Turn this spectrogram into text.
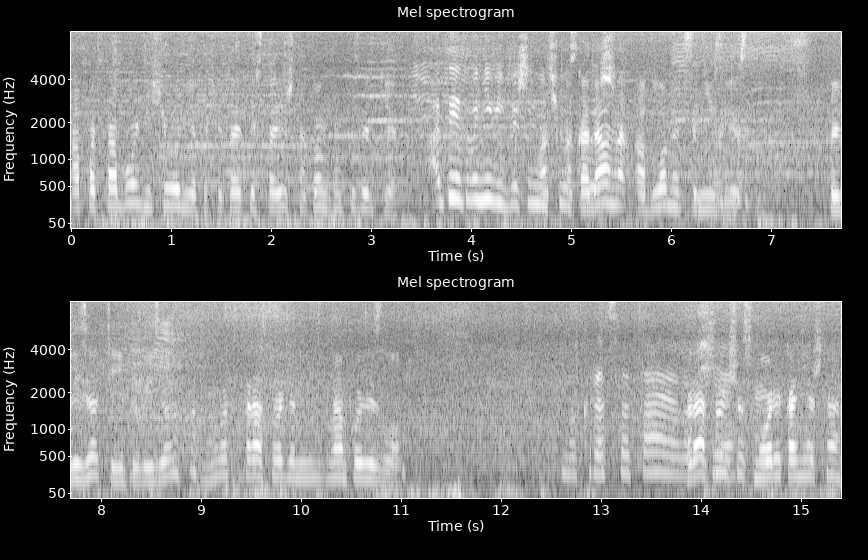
а под тобой ничего нету. Считай, ты стоишь на тонком пузырьке. А ты этого не видишь и не А, чувствуешь. а когда он обломится, неизвестно. Повезет тебе, не повезет. Ну, в этот раз вроде нам повезло. Ну, красота Хорошо вообще. еще с моря, конечно,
